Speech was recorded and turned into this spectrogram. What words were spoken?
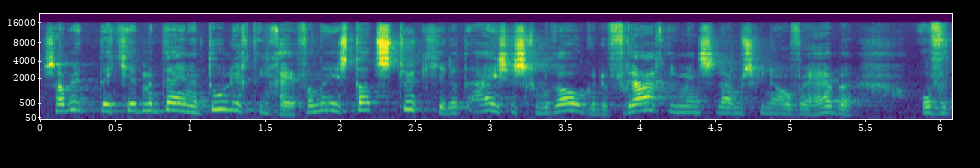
Je? Dat je meteen een toelichting geeft. Van is dat stukje, dat ijs is gebroken. De vraag die mensen daar misschien over hebben. Of, het,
